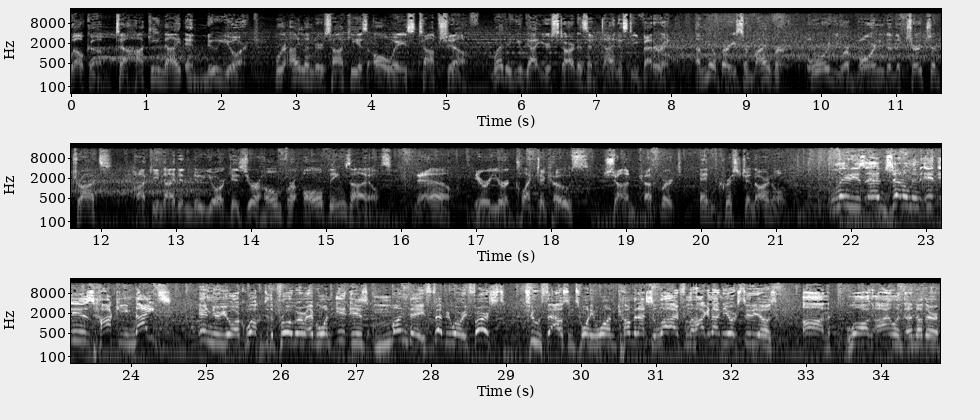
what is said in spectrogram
Welcome to Hockey Night in New York, where Islanders hockey is always top shelf. Whether you got your start as a Dynasty veteran, a Milbury survivor, or you were born into the Church of Trotz, Hockey Night in New York is your home for all things Isles. Now, here are your eclectic hosts, Sean Cuthbert and Christian Arnold. Ladies and gentlemen, it is Hockey Night in New York. Welcome to the program, everyone. It is Monday, February 1st, 2021, coming at you live from the Hockey Night New York studios on Long Island. Another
